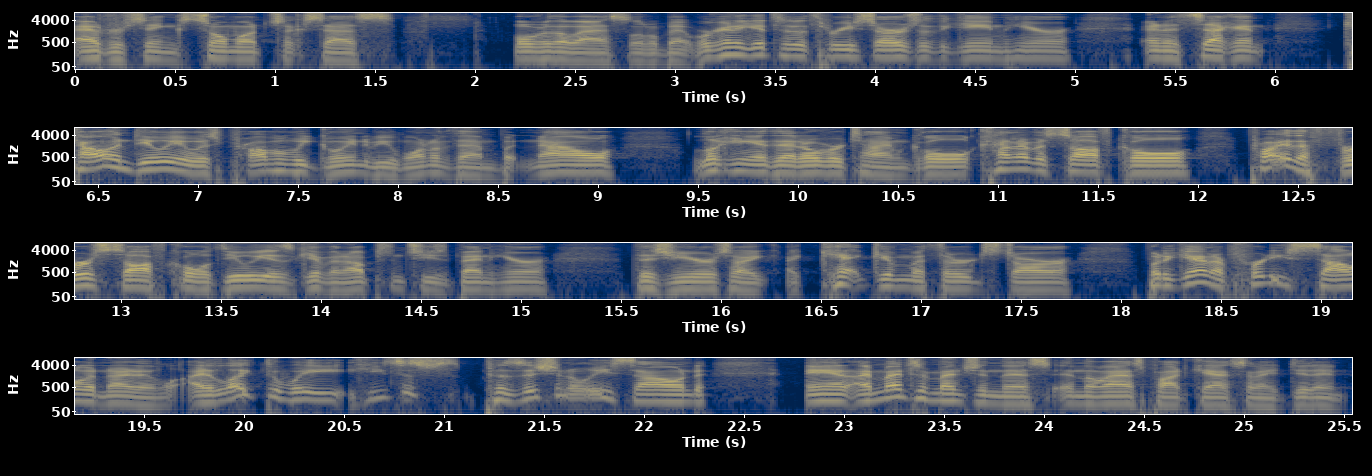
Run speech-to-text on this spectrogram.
after seeing so much success over the last little bit. We're going to get to the three stars of the game here in a second. Collin Delia was probably going to be one of them, but now looking at that overtime goal, kind of a soft goal, probably the first soft goal Delia has given up since he's been here this year, so I, I can't give him a third star. But again, a pretty solid night. I, I like the way he's just positionally sound. And I meant to mention this in the last podcast, and I didn't.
